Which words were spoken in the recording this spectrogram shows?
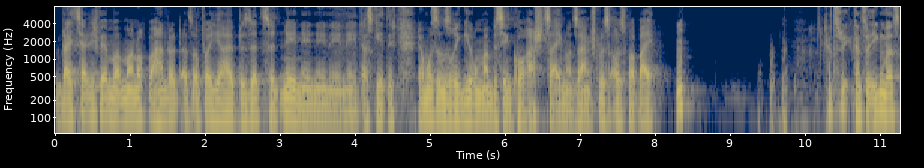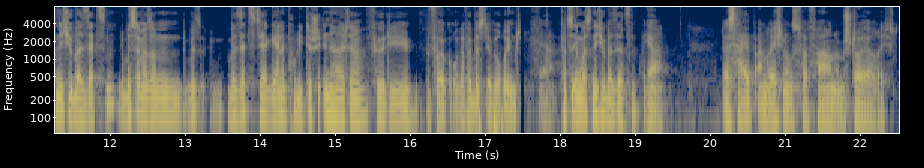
Und gleichzeitig werden wir immer noch behandelt, als ob wir hier halb besetzt sind. Nee, nee, nee, nee, nee, das geht nicht. Da muss unsere Regierung mal ein bisschen Courage zeigen und sagen, Schluss aus, vorbei. Hm? Kannst du, kannst du irgendwas nicht übersetzen? Du bist ja immer so ein, du bist, übersetzt ja gerne politische Inhalte für die Bevölkerung. Dafür bist du ja berühmt. Ja. Kannst du irgendwas nicht übersetzen? Ja. Das Halbanrechnungsverfahren im Steuerrecht.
